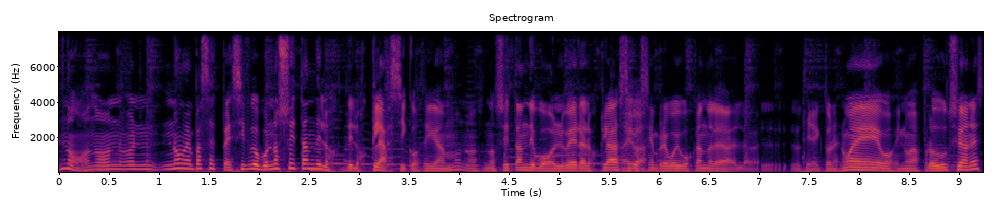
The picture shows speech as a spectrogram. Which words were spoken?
no, no, no, no me pasa específico, porque no soy tan de los, de los clásicos, digamos. No, no soy tan de volver a los clásicos. Siempre voy buscando la- la- los directores nuevos y nuevas producciones.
